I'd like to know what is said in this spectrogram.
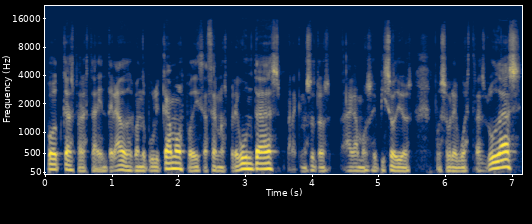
Podcast, para estar enterados de cuando publicamos. Podéis hacernos preguntas para que nosotros hagamos episodios pues, sobre vuestras dudas.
